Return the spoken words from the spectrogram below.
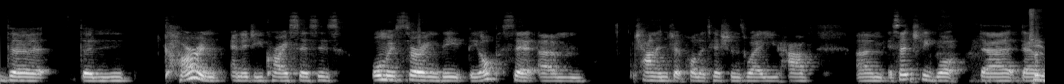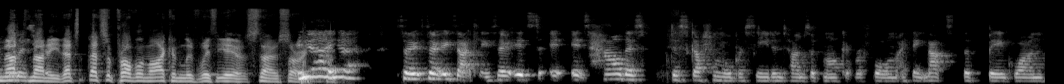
the the current energy crisis is almost throwing the the opposite um, challenge at politicians, where you have um, essentially what they're, they're too much money. That's that's a problem I can live with. Yeah, no, sorry. Yeah, yeah. So so exactly. So it's it's how this discussion will proceed in terms of market reform. I think that's the big one.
